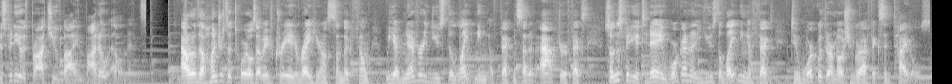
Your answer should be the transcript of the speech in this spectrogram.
This video is brought to you by Envato Elements. Out of the hundreds of tutorials that we've created right here on Sonduck Film, we have never used the lightning effect inside of After Effects. So in this video today, we're going to use the lightning effect to work with our motion graphics and titles.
